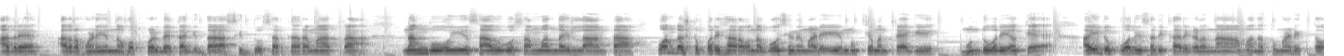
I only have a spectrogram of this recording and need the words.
ಆದರೆ ಅದರ ಹೊಣೆಯನ್ನು ಹೊತ್ಕೊಳ್ಬೇಕಾಗಿದ್ದ ಸಿದ್ದು ಸರ್ಕಾರ ಮಾತ್ರ ನನಗೂ ಈ ಸಾವಿಗೂ ಸಂಬಂಧ ಇಲ್ಲ ಅಂತ ಒಂದಷ್ಟು ಪರಿಹಾರವನ್ನು ಘೋಷಣೆ ಮಾಡಿ ಮುಖ್ಯಮಂತ್ರಿಯಾಗಿ ಮುಂದುವರಿಯೋಕ್ಕೆ ಐದು ಪೊಲೀಸ್ ಅಧಿಕಾರಿಗಳನ್ನು ಅಮಾನತು ಮಾಡಿತ್ತು.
